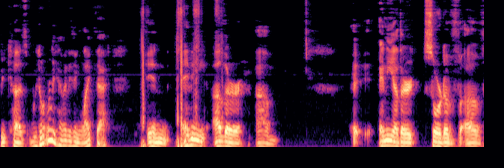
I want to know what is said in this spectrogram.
because we don't really have anything like that in any other um, any other sort of of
